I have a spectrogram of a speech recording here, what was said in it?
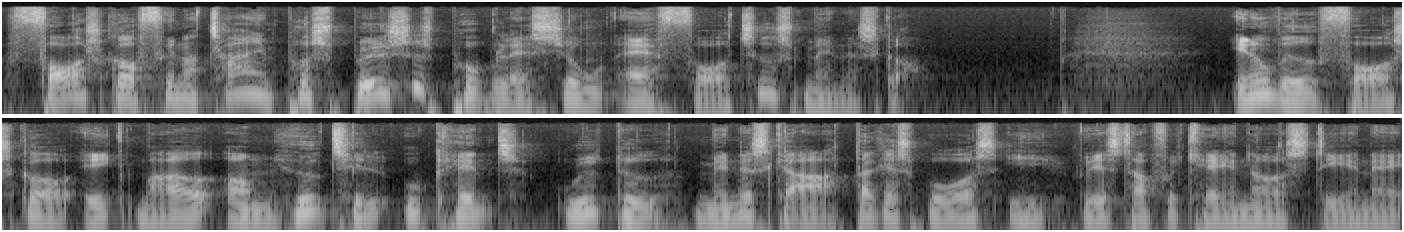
forskere finder tegn på spøgelsespopulation af fortidsmennesker. Endnu ved forskere ikke meget om hidtil ukendt uddød menneskeart, der kan spores i vestafrikaneres DNA.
